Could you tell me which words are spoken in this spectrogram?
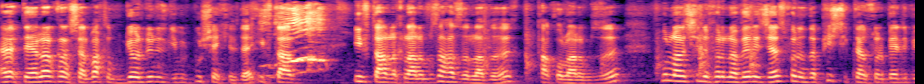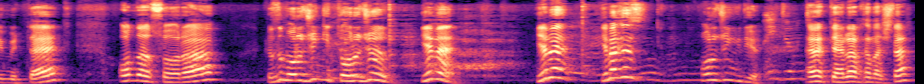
evet değerli arkadaşlar bakın gördüğünüz gibi bu şekilde iftar iftarlıklarımızı hazırladık. Takolarımızı. Bunları şimdi fırına vereceğiz. Fırında piştikten sonra belli bir müddet. Ondan sonra kızım orucun gitti orucun. Yeme. Yeme. Yeme kız. Orucun gidiyor. Evet değerli arkadaşlar.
